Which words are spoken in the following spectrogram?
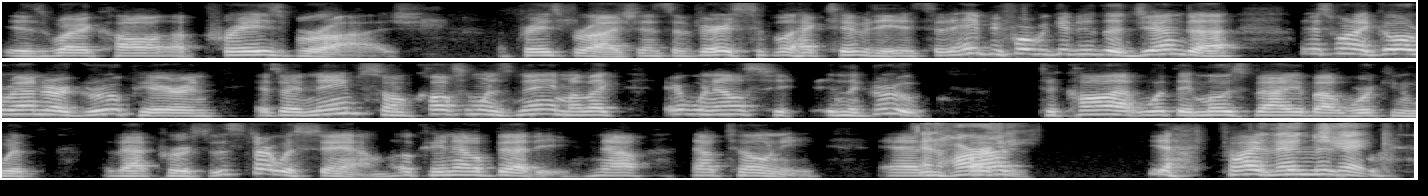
is what I call a praise barrage. A praise barrage, and it's a very simple activity. It said, hey, before we get into the agenda, I just want to go around our group here, and as I name some, call someone's name, I like everyone else in the group to call out what they most value about working with that person. Let's start with Sam. Okay, now Betty. Now now Tony. And, and Harvey. Five, yeah, five and then minutes, Jake.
